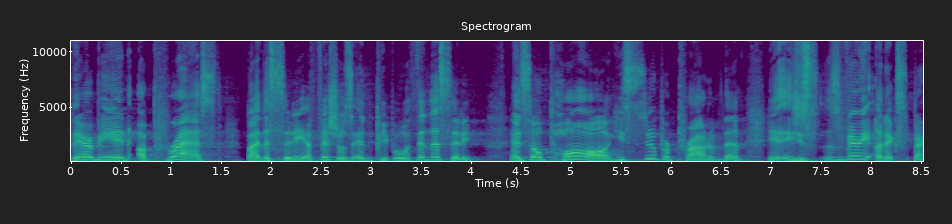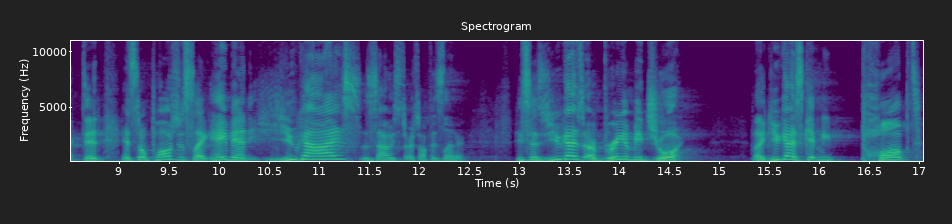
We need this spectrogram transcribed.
they're being oppressed by the city officials and people within the city. And so Paul, he's super proud of them. He, he's this is very unexpected. And so Paul's just like, hey man, you guys, this is how he starts off his letter. He says, You guys are bringing me joy. Like, you guys get me pumped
